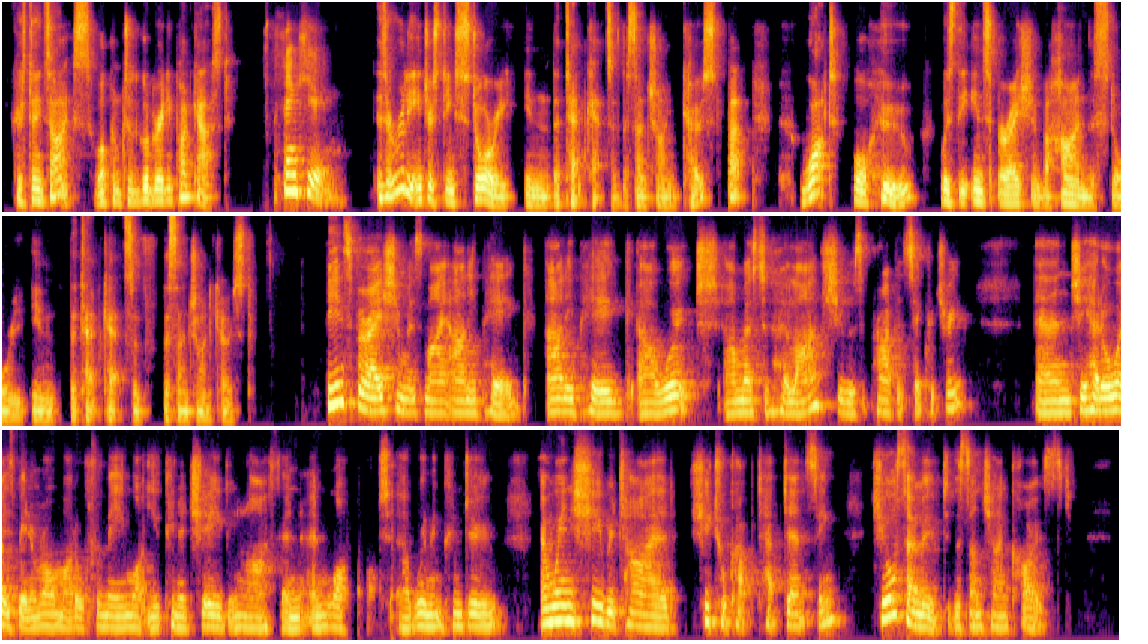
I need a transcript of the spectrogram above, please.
Christine Sykes, welcome to the Good Reading Podcast. Thank you. There's a really interesting story in The Tap Cats of the Sunshine Coast, but what or who was the inspiration behind the story in The Tap Cats of the Sunshine Coast? The inspiration was my Auntie Peg. Auntie Peg uh, worked uh, most of her life. She was a private secretary and she had always been a role model for me in what you can achieve in life and, and what uh, women can do. And when she retired, she took up tap dancing. She also moved to the Sunshine Coast.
